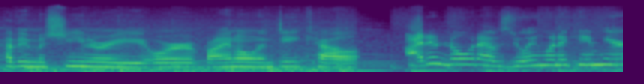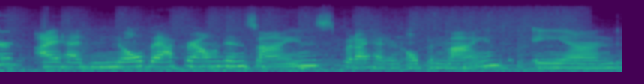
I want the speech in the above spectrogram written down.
heavy machinery or vinyl and decal. I didn't know what I was doing when I came here. I had no background in signs, but I had an open mind, and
